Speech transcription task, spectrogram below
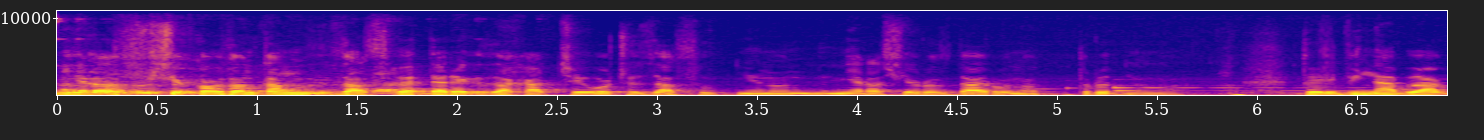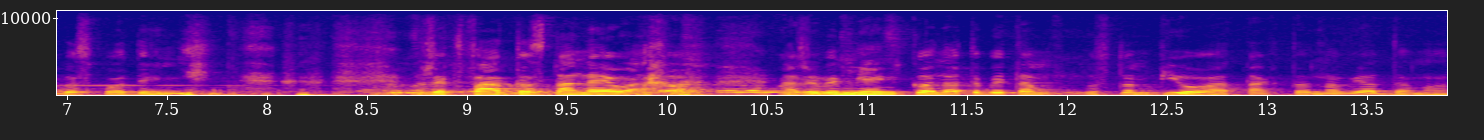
Nieraz się kozą tam za sweterek zahaczyło, czy za suknię, no nieraz się rozdarło, no trudno. No. To już wina była gospodyni, że twardo stanęła, a żeby miękko, no to by tam ustąpiło, a tak to no wiadomo,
